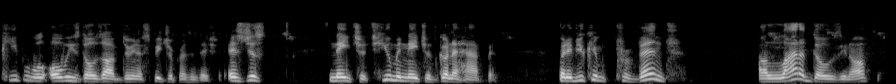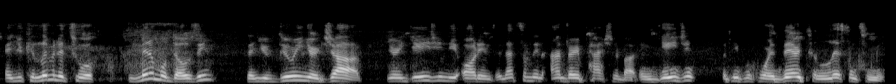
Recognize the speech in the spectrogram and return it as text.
People will always doze off during a speech or presentation. It's just it's nature. It's human nature. It's going to happen. But if you can prevent a lot of dozing off and you can limit it to a minimal dozing, then you're doing your job. You're engaging the audience, and that's something I'm very passionate about. Engaging the people who are there to listen to me,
